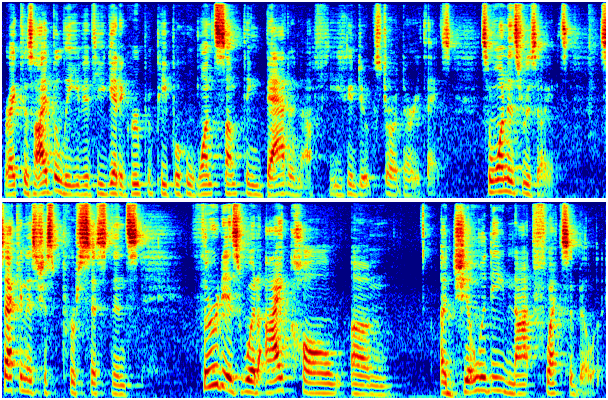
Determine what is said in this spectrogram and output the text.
right? Because I believe if you get a group of people who want something bad enough, you can do extraordinary things. So one is resilience. Second is just persistence Third is what I call um, agility, not flexibility.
